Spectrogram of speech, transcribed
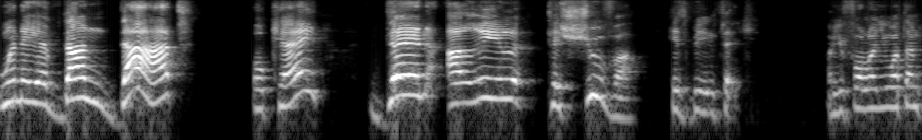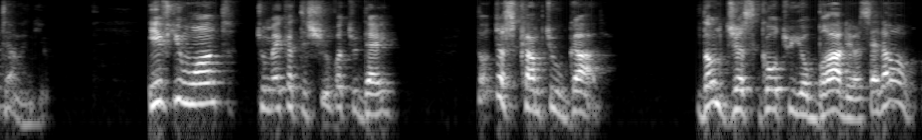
when they have done that, okay, then a real is being taken. Are you following what I'm telling you? If you want to make a teshuva today, don't just come to God. Don't just go to your brother and say, Oh,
